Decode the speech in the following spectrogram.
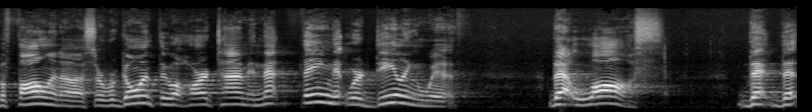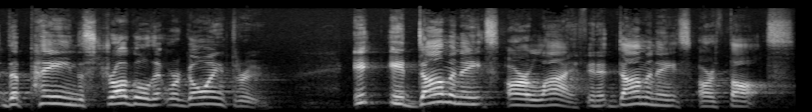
befallen us, or we're going through a hard time, and that thing that we're dealing with, that loss, that, that the pain, the struggle that we're going through, it, it dominates our life and it dominates our thoughts.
